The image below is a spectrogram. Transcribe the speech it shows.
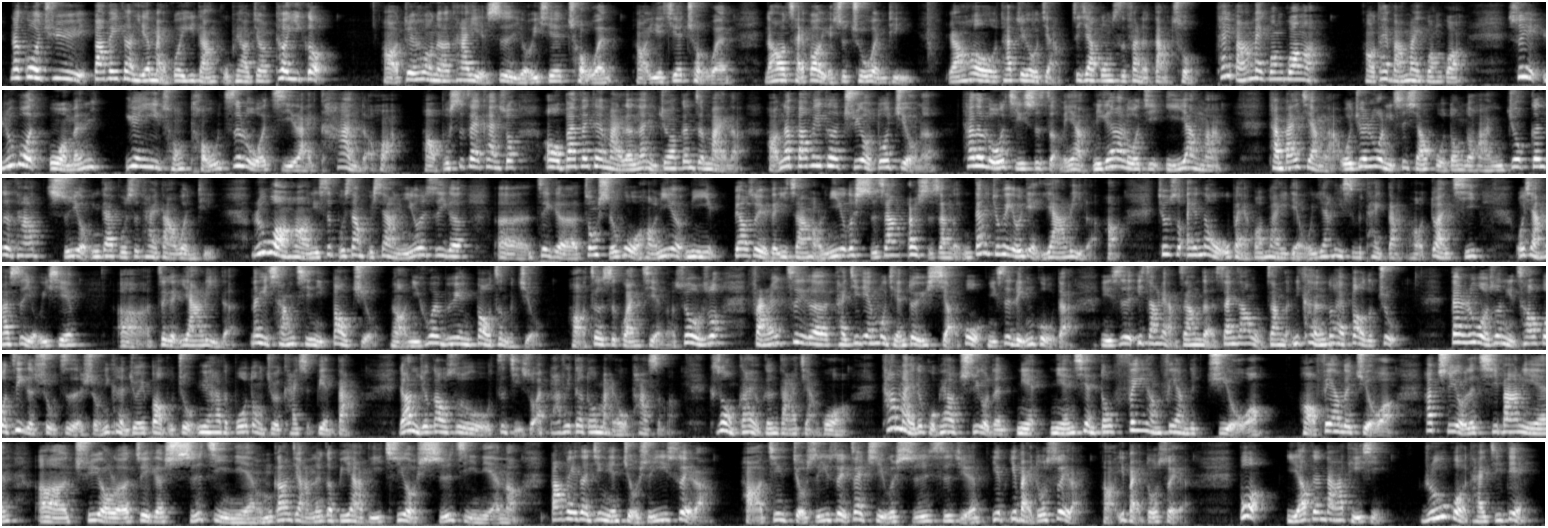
那过去巴菲特也买过一档股票叫特异购。好，最后呢，他也是有一些丑闻，好，有些丑闻，然后财报也是出问题，然后他最后讲这家公司犯了大错，他也把它卖光光啊，好，他也把它卖光光。所以，如果我们愿意从投资逻辑来看的话，好，不是在看说哦，巴菲特买了，那你就要跟着买了。好，那巴菲特持有多久呢？他的逻辑是怎么样？你跟他逻辑一样吗？坦白讲啦，我觉得如果你是小股东的话，你就跟着他持有，应该不是太大问题。如果哈你是不上不下，你又是一个呃这个忠实户哈，你有你不要说有个一张好了，你有个十张二十张的，你当然就会有点压力了哈。就是说，哎，那我五百要不要卖一点？我压力是不是太大哈？短期我想它是有一些呃这个压力的。那你长期你抱久啊，你会不愿意抱这么久？好，这是关键了。所以我说，反而这个台积电目前对于小户，你是零股的，你是一张两张的，三张五张的，你可能都还抱得住。但如果说你超过这个数字的时候，你可能就会抱不住，因为它的波动就会开始变大。然后你就告诉自己说：“哎，巴菲特都买了，我怕什么？”可是我们刚才有跟大家讲过，他买的股票持有的年年限都非常非常的久哦。好，非常的久哦，他持有了七八年，呃，持有了这个十几年。我们刚刚讲那个比亚迪持有十几年了，巴菲特今年九十一岁了，好，今九十一岁再持有个十十几年，一一百多岁了，好，一百多岁了。不过也要跟大家提醒，如果台积电，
